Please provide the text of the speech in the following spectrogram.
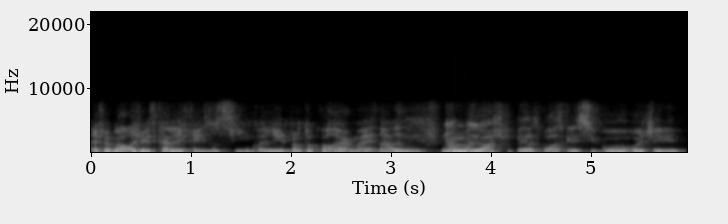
É, foi igual hoje, o escalei fez os cinco ali protocolar, mais nada. né? Não, mas eu acho que pelas bolas que ele segurou hoje,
